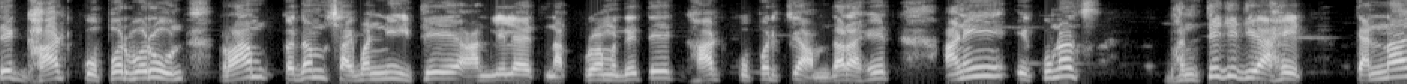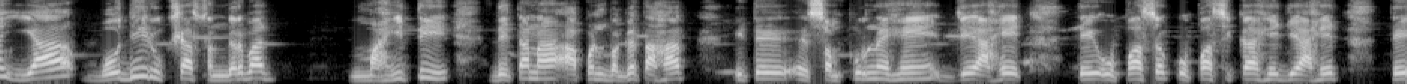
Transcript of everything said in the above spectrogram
ते घाट कोपरवरून राम कदम साहेबांनी इथे आणलेले आहेत नागपुरामध्ये. ते घाट कोपरचे आमदार आहेत. आणि एकूणच भंतेजी जे आहेत त्यांना या बोधी वृक्षासंदर्भात माहिती देताना आपण बघत आहात. इथे संपूर्ण हे जे आहेत ते उपासक उपासिका हे जे आहेत ते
